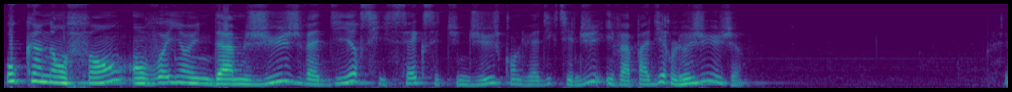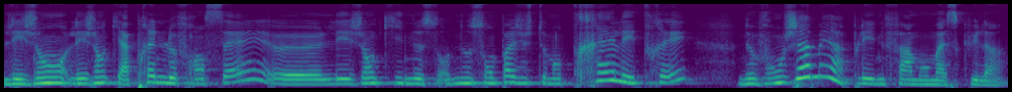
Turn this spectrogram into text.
aucun enfant, en voyant une dame juge, va dire, s'il sait que c'est une juge, qu'on lui a dit que c'est une juge, il va pas dire le juge. Les gens, les gens qui apprennent le français, euh, les gens qui ne sont pas justement très lettrés, ne vont jamais appeler une femme au masculin.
